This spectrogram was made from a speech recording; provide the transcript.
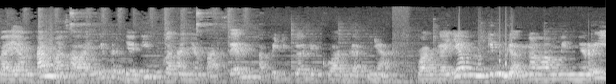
Bayangkan masalah ini terjadi bukan hanya pasien, tapi juga di keluarganya. Keluarganya mungkin nggak ngalamin nyeri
